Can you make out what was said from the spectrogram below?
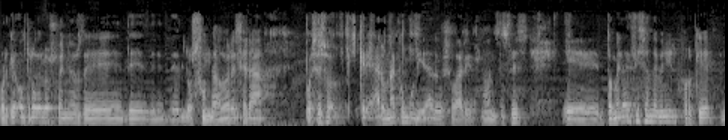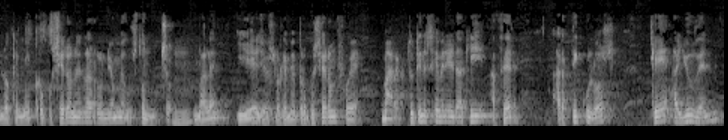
porque otro de los sueños de, de- de- de los fundadores era, pues eso, crear una comunidad de usuarios, ¿no? Entonces, eh, tomé la decisión de venir porque lo que me propusieron en la reunión me gustó mucho, ¿vale? Y ellos lo que me propusieron fue, Marc, tú tienes que venir aquí a hacer artículos que ayuden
